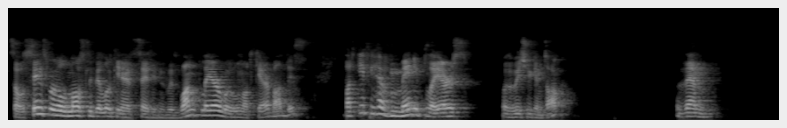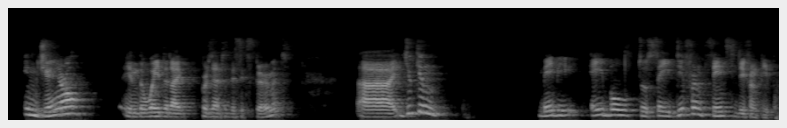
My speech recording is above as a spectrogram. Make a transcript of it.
So since we will mostly be looking at settings with one player, we will not care about this. But if you have many players with which you can talk, then in general, in the way that I presented this experiment, uh, you can maybe able to say different things to different people.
